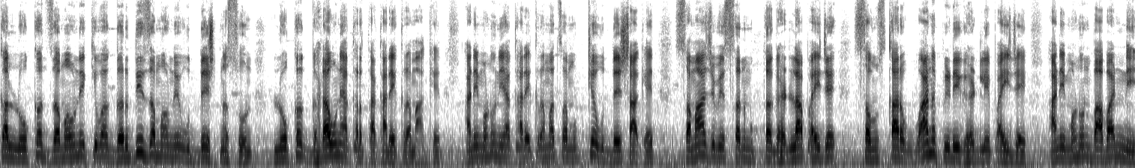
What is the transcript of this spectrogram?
का लोक जमवणे किंवा गर्दी जमवणे उद्देश नसून लोक घडवण्याकरता कार्यक्रम आहेत. आणि म्हणून या कार्यक्रमाचा मुख्य उद्देश आहेत समाज व्यसनमुक्त घडला पाहिजे संस्कारवान पिढी घडली पाहिजे. आणि म्हणून बाबांनी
